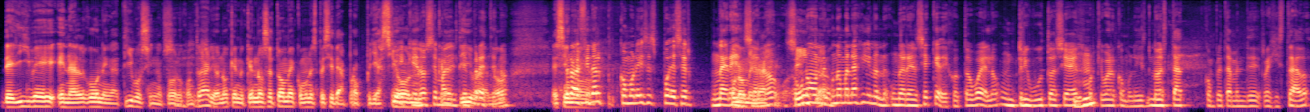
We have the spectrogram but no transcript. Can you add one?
derive en algo negativo, sino todo lo contrario, ¿no? Que, que, no se tome como una especie de apropiación. que no se malinterprete, ¿no? ¿no? Pero al final, como le dices, puede ser una herencia, ¿no? Sí, un, un, homenaje y una, herencia que dejó tu abuelo, un tributo hacia él, porque bueno, como le dices, no está completamente registrado.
